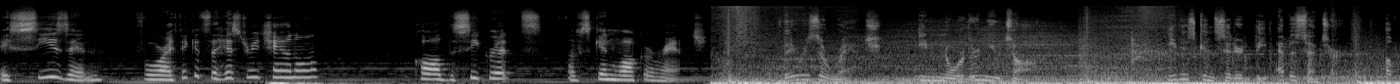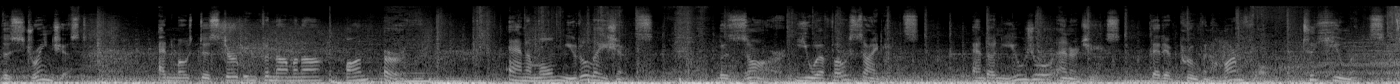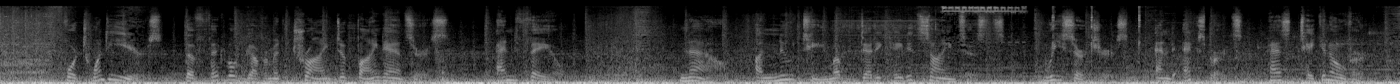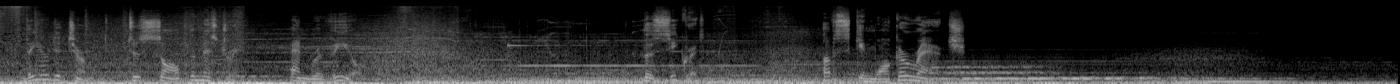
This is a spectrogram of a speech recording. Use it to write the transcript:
a season for, I think it's the History Channel, called The Secrets of Skinwalker Ranch. There is a ranch in northern Utah. It is considered the epicenter of the strangest and most disturbing phenomena on Earth animal mutilations, bizarre UFO sightings, and unusual energies that have proven harmful to humans. For 20 years, the federal government tried to find answers and failed. Now, a new team of dedicated scientists, researchers, and experts has taken over. They are determined to solve the mystery and reveal the secret of Skinwalker Ranch.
